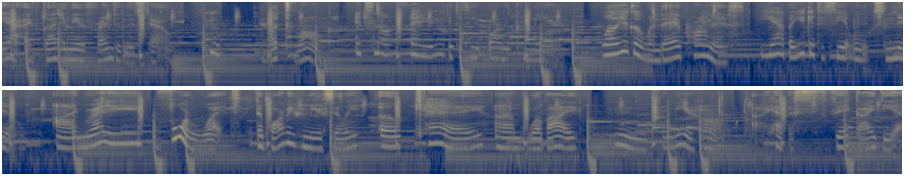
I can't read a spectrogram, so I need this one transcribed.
Yeah, I'm glad you made a friend in this town. Hmm. What's wrong? It's not fair. You get to see a Barbie premiere. Well, you go one day, I promise. Yeah, but you get to see it when it's new. I'm ready. For what? The Barbie premiere, silly. Okay. Um, well, bye. Hmm, premiere, huh? I have a sick idea.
